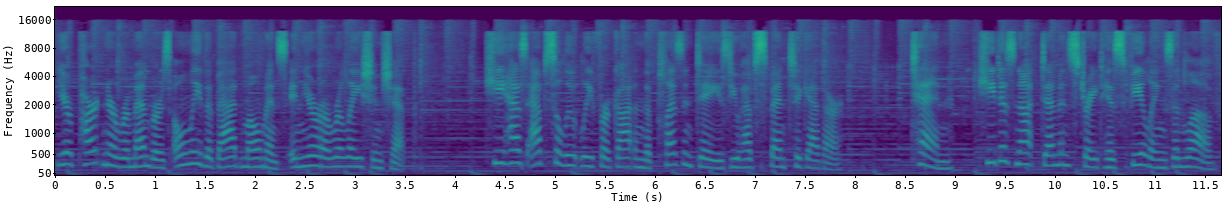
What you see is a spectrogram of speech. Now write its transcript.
Your partner remembers only the bad moments in your relationship. He has absolutely forgotten the pleasant days you have spent together. 10. He does not demonstrate his feelings and love.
